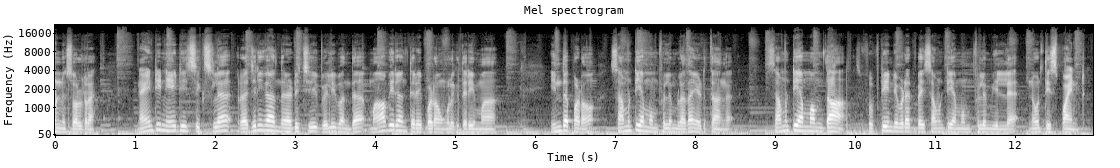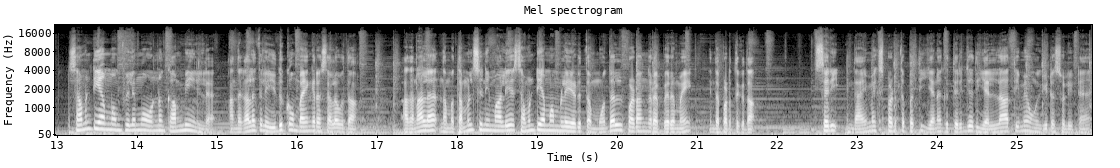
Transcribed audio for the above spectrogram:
ஒன்று சொல்கிறேன் நைன்டீன் எயிட்டி சிக்ஸில் ரஜினிகாந்த் நடித்து வெளிவந்த மாவீரன் திரைப்படம் உங்களுக்கு தெரியுமா? இந்த படம் 70 எம்எம் ஃபிலிமில் தான் எடுத்தாங்க. 70 எம்எம் தான். ஃபிஃப்டீன் டிவைடட் பை 70 எம்எம் ஃபிலிம் இல்லை. நோர்த் இஸ் பாயிண்ட் 70 எம்எம் ஃபிலிமும் ஒன்றும் கம்மி இல்லை. அந்த காலத்தில் இதுக்கும் பயங்கர செலவு தான். அதனால் நம்ம தமிழ் சினிமாலேயே 70 எம்எம்ல எடுத்த முதல் படங்கிற பெருமை இந்த படத்துக்கு தான். சரி இந்த ஐமேக்ஸ் படத்தை பற்றி எனக்கு தெரிஞ்சது எல்லாத்தையுமே உங்ககிட்ட சொல்லிட்டேன்.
